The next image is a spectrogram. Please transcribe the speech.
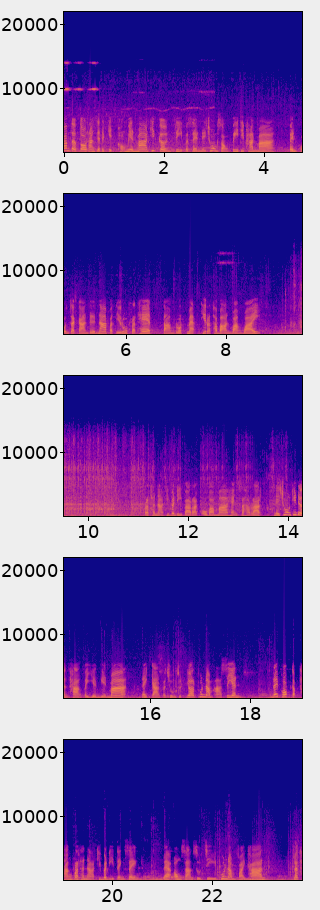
ความเติบโตทางเศรษฐกิจของเมียนมาที่เกิน 4%ในช่วง 2 ปีที่ผ่านมา เป็นผลจากการเดินหน้าปฏิรูปประเทศ ตามรถแมพที่รัฐบาลวางไว้ ประธานาธิบดีบารักโอบามาแห่งสหรัฐ ในช่วงที่เดินทางไปเยือนเมียนมาในการประชุมสุดยอดผู้นำอาเซียน ได้พบกับทั้งประธานาธิบดีเต็งเซ็งและองซานซูจีผู้นำฝ่ายค้าน และแถ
